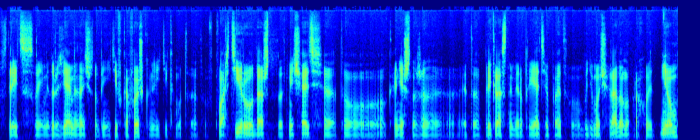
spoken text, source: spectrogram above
встретиться со своими друзьями, значит, чтобы не идти в кафешку, не идти кому-то в квартиру, да, что-то отмечать, э, то, конечно же, это прекрасное мероприятие, поэтому будем очень рады. Оно проходит днем,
